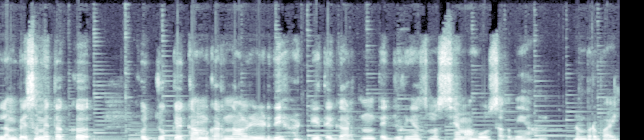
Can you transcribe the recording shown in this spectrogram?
ਲੰਬੇ ਸਮੇਂ ਤੱਕ ਕੁਝ ਚੁੱਕ ਕੇ ਕੰਮ ਕਰਨ ਨਾਲ ਰੀੜ੍ਹ ਦੀ ਹੱਡੀ ਤੇ ਗਰਦਨ ਤੇ ਜੁੜੀਆਂ ਸਮੱਸਿਆਵਾਂ ਹੋ ਸਕਦੀਆਂ ਹਨ। ਨੰਬਰ 22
